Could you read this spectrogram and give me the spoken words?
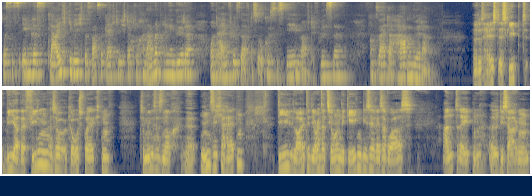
dass es eben das Gleichgewicht, das Wassergleichgewicht auch durcheinander bringen würde und Einflüsse auf das Ökosystem, auf die Flüsse und so weiter haben würde. Das heißt, es gibt, wie ja bei vielen so Großprojekten, zumindest noch äh, Unsicherheiten. Die Leute, die Organisationen, die gegen diese Reservoirs antreten, also die sagen,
